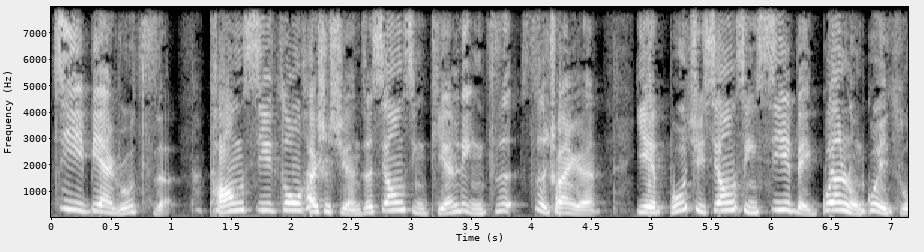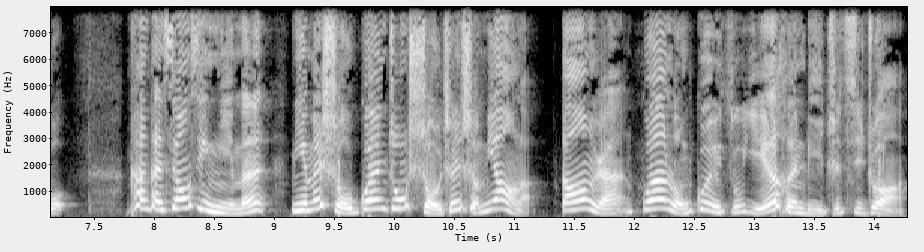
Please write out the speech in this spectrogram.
即便如此。唐僖宗还是选择相信田令孜，四川人，也不去相信西北关陇贵族。看看相信你们，你们守关中守成什么样了？当然，关陇贵族也很理直气壮。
